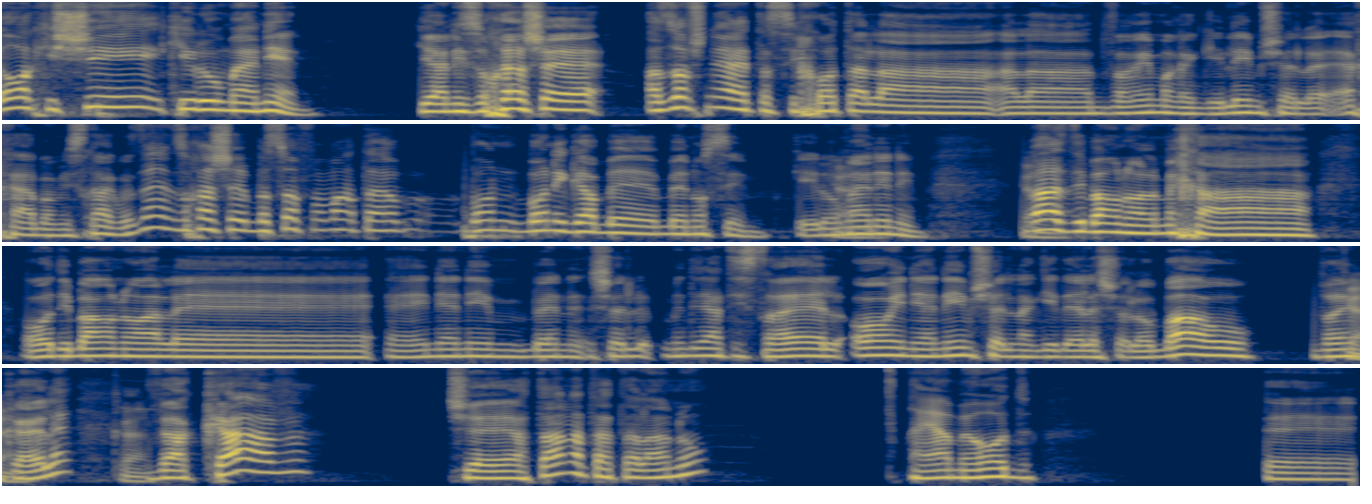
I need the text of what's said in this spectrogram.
לא רק אישי, כאילו מעניין. כי אני זוכר ש... עזוב שנייה את השיחות על, ה, על הדברים הרגילים של איך היה במשחק וזה, אני זוכר שבסוף אמרת, בוא, בוא ניגע בנושאים, כאילו, כן. מעניינים. כן. ואז דיברנו על מחאה, או דיברנו על אה, אה, עניינים בין, של מדינת ישראל, או עניינים של נגיד אלה שלא באו, דברים כן, כאלה. כן. והקו שאתה נתת לנו היה מאוד, אה,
